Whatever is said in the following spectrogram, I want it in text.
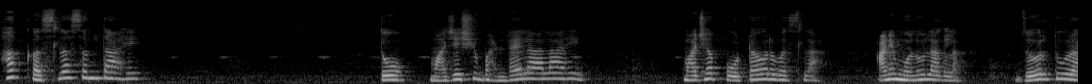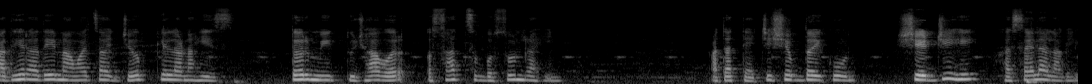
हा कसला संत आहे? तो माझ्याशी भांडायला आला आहे. माझ्या पोटावर बसला आणि म्हणू लागला जर तू राधे राधे नावाचा जप केला नाहीस तर मी तुझ्यावर असाच बसून राहीन. आता त्याचे शब्द ऐकून शेटजीही हसायला लागले.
